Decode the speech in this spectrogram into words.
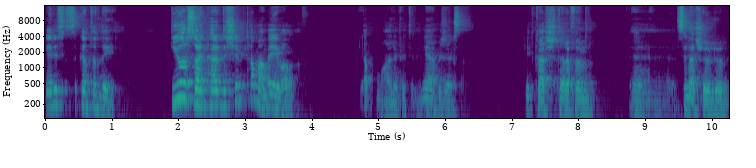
Gerisi sıkıntı değil. Diyorsan kardeşim tamam eyvallah. Yap muhalefetini ne yapacaksan. Git karşı tarafın e, silahşörlüğünü.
